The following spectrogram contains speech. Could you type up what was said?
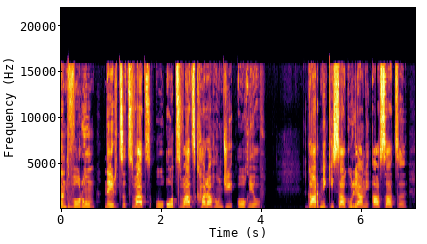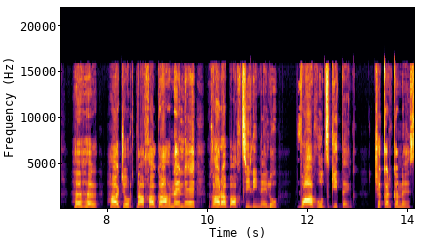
ընդ որում ներծծված ու օծված քարահունջի օղիով։ Գառնիկ Իսագուլյանի ասածը. ՀՀ հաջորդ նախագահն էլ է Ղարաբաղցի լինելու վաղուց գիտենք, չկրկնես։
